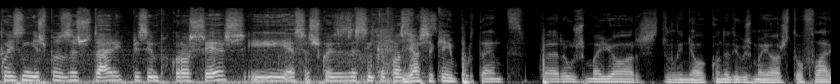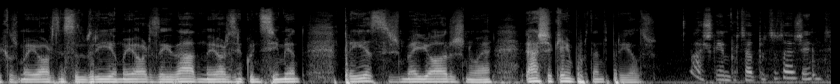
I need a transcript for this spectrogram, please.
coisinhas para os ajudar, por exemplo, crochês e essas coisas assim que eu posso E acha que é importante para os maiores de Linhol, quando eu digo os maiores, estou a falar aqueles maiores em sabedoria, maiores em idade, maiores em conhecimento, para esses maiores, não é? Acha que é importante para eles? Acho que é importante para toda a gente.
